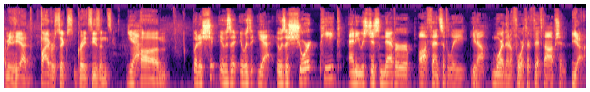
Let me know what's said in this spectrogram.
I mean, he had five or six great seasons. Yeah. Um, but a sh- it was a it was a, yeah it was a short peak and he was just never offensively you know more than a fourth or fifth option yeah.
